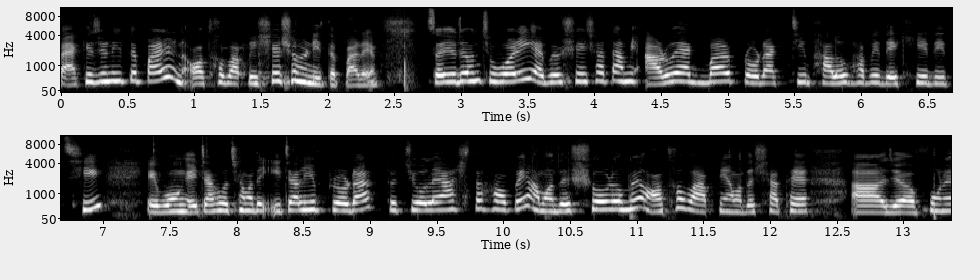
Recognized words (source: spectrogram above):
প্যাকেজও নিতে পারেন অথবা আপনি শেষও নিতে পারেন। সো ইউ ডোন্ট ওয়ারি এবং সেই সাথে আমি আরও একবার প্রোডাক্টটি ভালোভাবে দেখিয়ে দিচ্ছি এবং এটা হচ্ছে আমাদের ইটালির প্রোডাক্ট তো চলে আসতে হবে আমাদের শোরুমে অথবা আপনি আমাদের সাথে ফোনে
